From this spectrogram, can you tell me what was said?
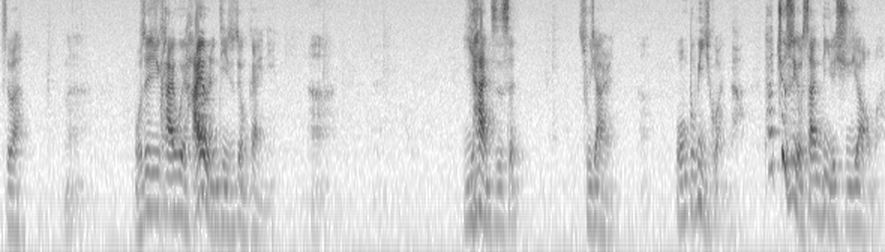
是吧？嗯，我这去开会还有人提出这种概念啊，遗憾之甚，出家人啊，我们不必去管他。他就是有三谛的需要嘛，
